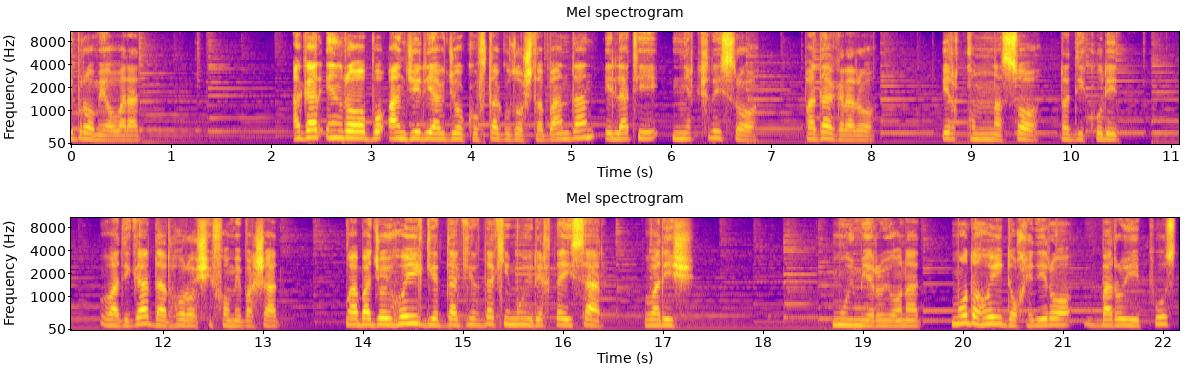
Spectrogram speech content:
ибро меоварад. Агар инро бо анҷир якҷо куфта гузошта банданд иллати никрисро падаграро ирқуннасо радикулит ва дигар дардҳоро шифо мебахшад ва ба ҷойҳои гирдагирдаки мӯй рехтаи сар ва риш мӯй мерӯёнад. Моддаҳои дохилиро ба рӯи пӯст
